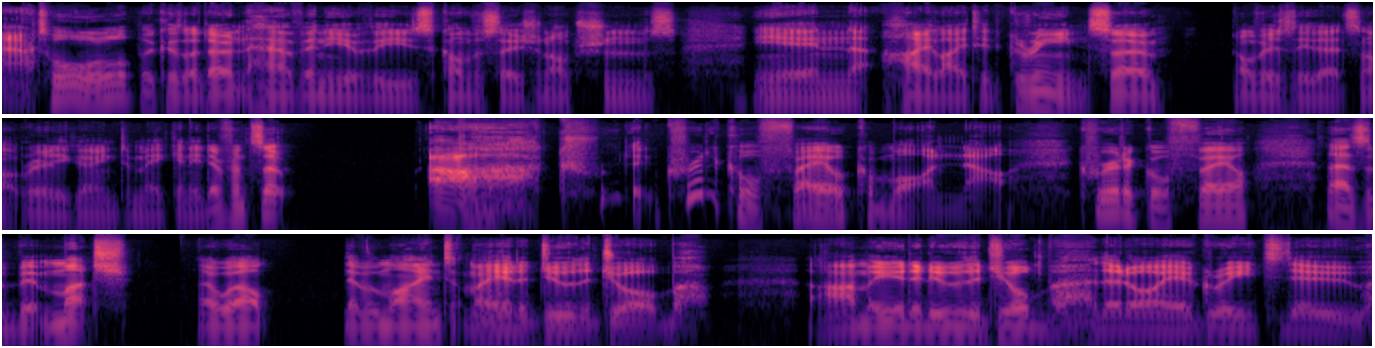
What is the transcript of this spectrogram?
at all because I don't have any of these conversation options in highlighted green. So obviously that's not really going to make any difference. So Ah, crit critical fail. Come on now. Critical fail. That's a bit much. Oh well, never mind. I'm here to do the job. I'm here to do the job that I agreed to do.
